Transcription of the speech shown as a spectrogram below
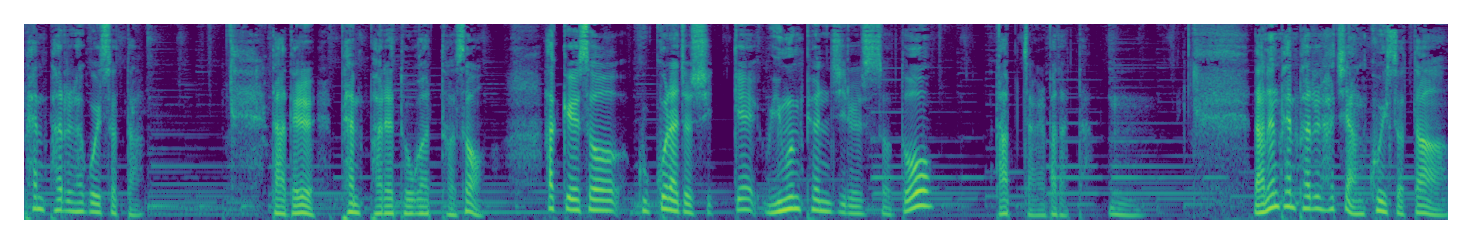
펜팔을 하고 있었다. 다들 펜팔에 도 같아서 학교에서 국군 아저씨께 위문 편지를 써도 답장을 받았다. 음. 나는 펜팔을 하지 않고 있었다.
